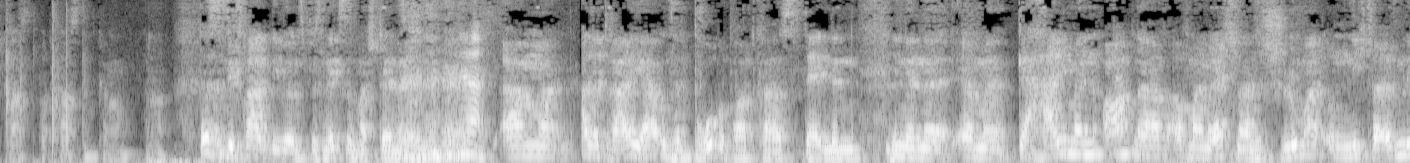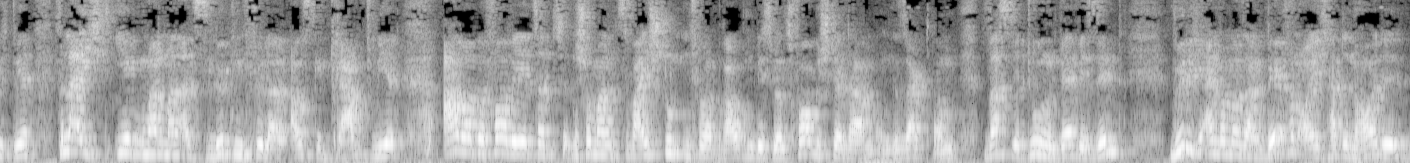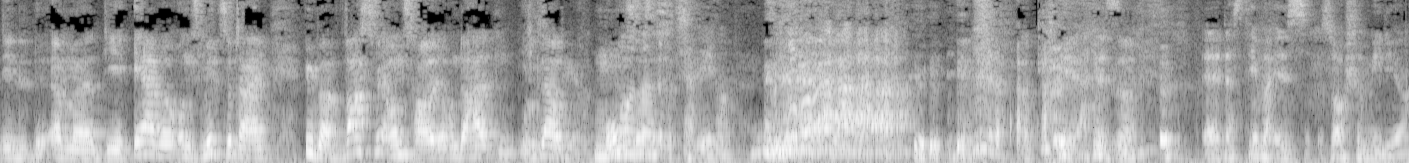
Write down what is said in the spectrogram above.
Podcast? Podcasten? Keine Ahnung. Ahnung. das ist die Frage, die wir uns bis nächstes Mal stellen sollen. Ja. ähm, alle drei, ja, unseren Probe-Podcast, der in den, in den äh, ähm, geheimen Ordner auf meinem Rechner schlummert und nicht veröffentlicht wird, vielleicht irgendwann mal als Lückenfüller ausgekramt wird. Aber bevor wir jetzt halt schon mal zwei Stunden verbrauchen, bis wir uns vorgestellt haben und gesagt haben, was wir tun und wer wir sind, würde ich einfach mal sagen, wer von euch hat denn heute die, ähm, die Ehre, uns mitzuteilen, über was wir uns heute unterhalten? Ich glaube, Moses, Moses. Ich habe Ehre. okay, also, äh, das Thema ist Social Media.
